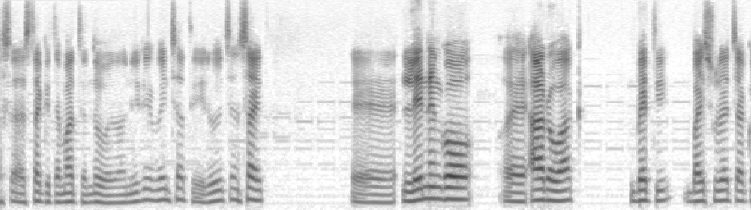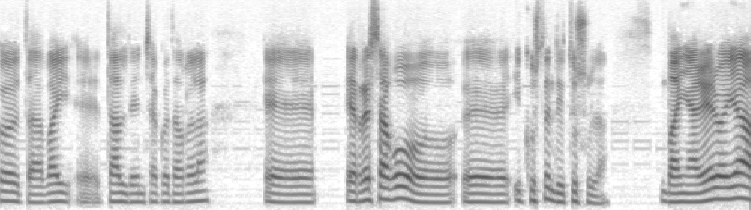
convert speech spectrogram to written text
osea, ez dakit ematen du, edo niri behintzat iruditzen zait, e, lehenengo e, aroak beti, bai zuretzako eta bai e, taldeentzako eta horrela, e, errezago e, ikusten dituzula. Baina gero ja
